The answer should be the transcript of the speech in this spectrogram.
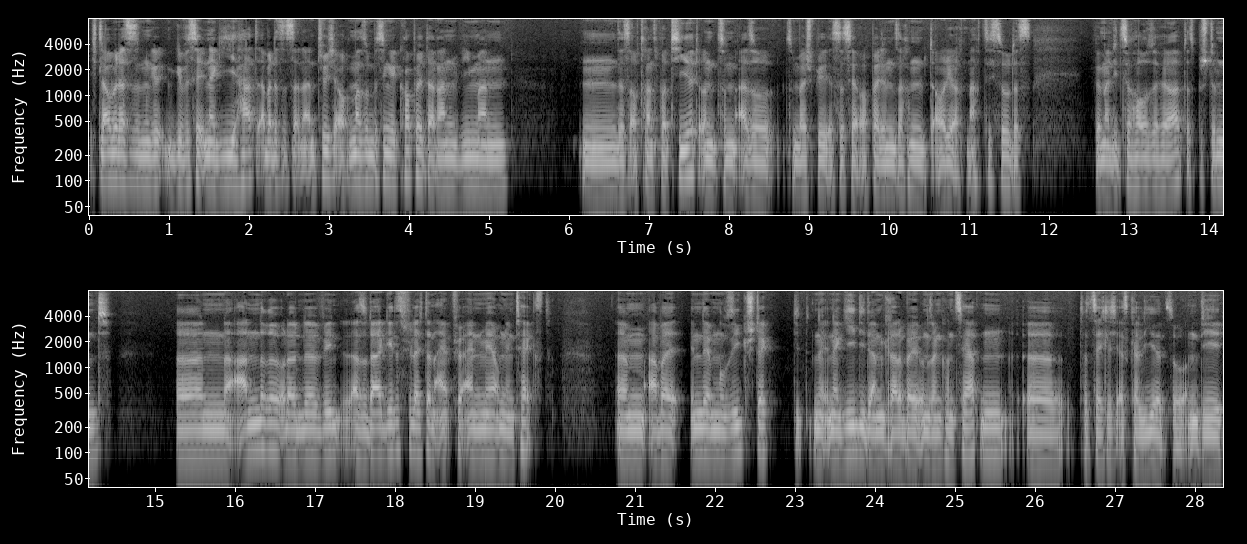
ich glaube, dass es eine gewisse Energie hat, aber das ist natürlich auch immer so ein bisschen gekoppelt daran, wie man das auch transportiert und zum, also zum Beispiel ist das ja auch bei den Sachen mit Audio 88 so, dass wenn man die zu Hause hört, das bestimmt äh, eine andere oder eine, also da geht es vielleicht dann für einen mehr um den Text. Ähm, aber in der Musik steckt die, eine Energie, die dann gerade bei unseren Konzerten äh, tatsächlich eskaliert. So. Und die,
